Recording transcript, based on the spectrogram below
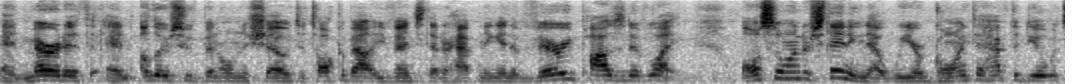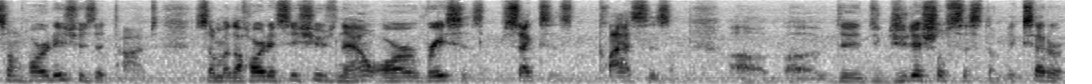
and Meredith and others who've been on the show to talk about events that are happening in a very positive light. Also, understanding that we are going to have to deal with some hard issues at times. Some of the hardest issues now are racism, sexism, classism, uh, uh, the, the judicial system, etc.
